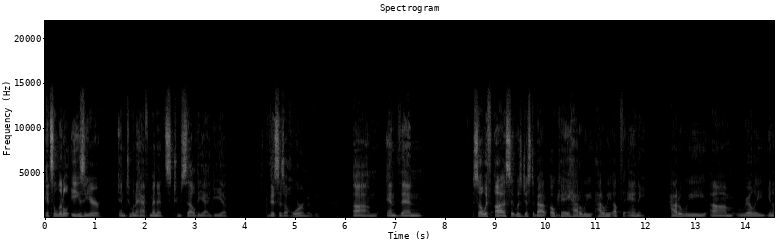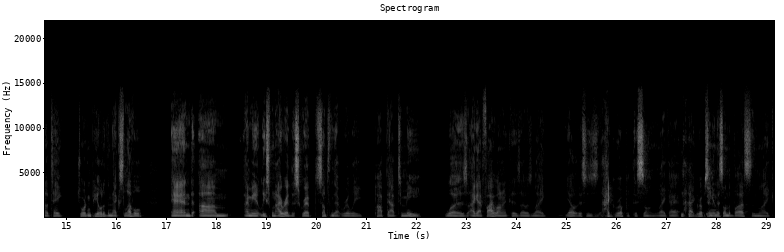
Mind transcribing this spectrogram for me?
it's a little easier in two and a half minutes to sell the idea this is a horror movie. Um, and then so with us, it was just about okay, how do we how do we up the ante? How do we um, really you know take Jordan Peele to the next level? And um, I mean, at least when I read the script, something that really popped out to me was I got five on it because I was like, yo, this is I grew up with this song. Like I, I grew up singing this on the bus and like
